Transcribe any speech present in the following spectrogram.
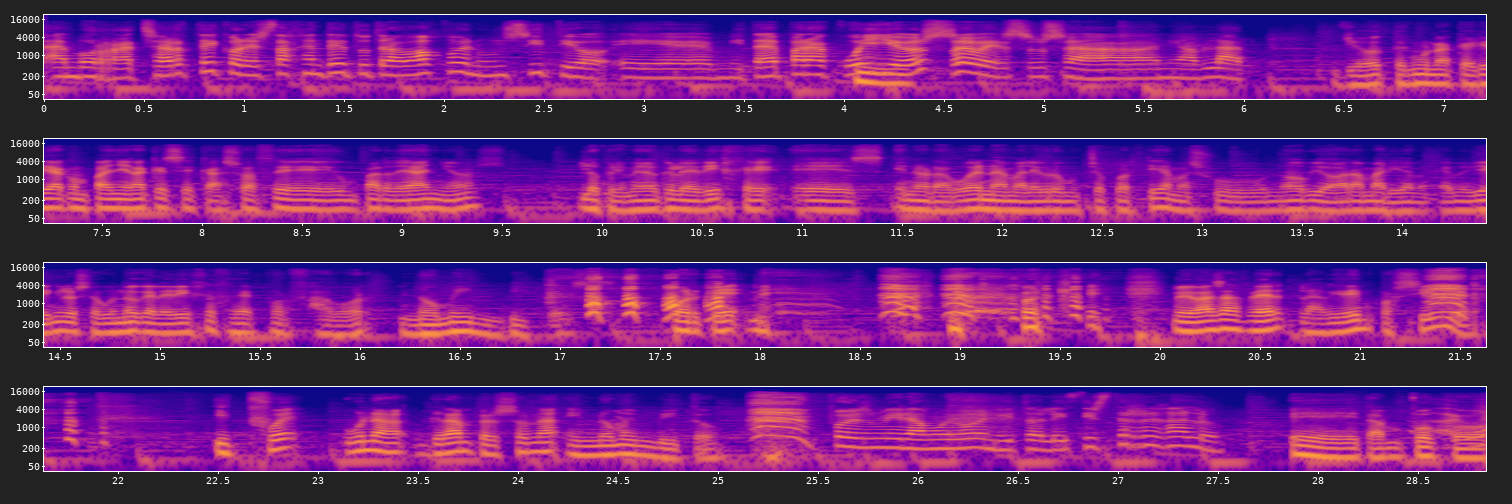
a emborracharte con esta gente de tu trabajo en un sitio eh, mitad de paracuellos, Mm. ¿sabes? O sea, ni hablar. Yo tengo una querida compañera que se casó hace un par de años. Lo primero que le dije es enhorabuena, me alegro mucho por ti, además su novio, ahora marido, me cae muy bien. Y lo segundo que le dije fue, por favor, no me invites, porque me, porque me vas a hacer la vida imposible. Y fue una gran persona y no me invitó. Pues mira, muy bonito. ¿Le hiciste regalo? Eh, tampoco,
